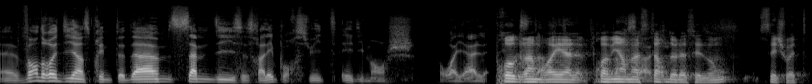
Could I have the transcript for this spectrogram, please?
Euh, vendredi un sprint dame, samedi ce sera les poursuites et dimanche royal. Programme royal, première ça, master de la saison. C'est chouette.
